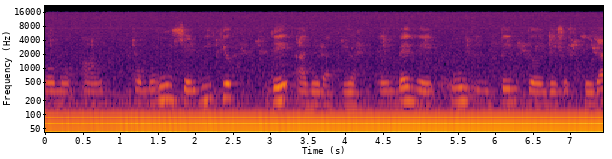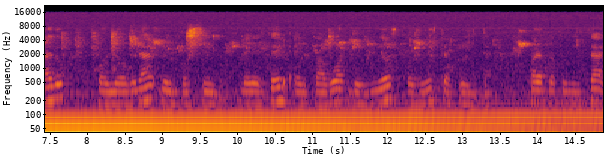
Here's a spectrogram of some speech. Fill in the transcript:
como, como un servicio de adoración, en vez de un intento desesperado por lograr lo imposible, merecer el favor de Dios por nuestra cuenta. Para profundizar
